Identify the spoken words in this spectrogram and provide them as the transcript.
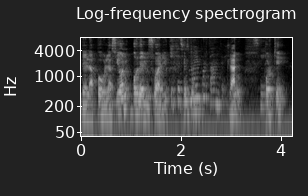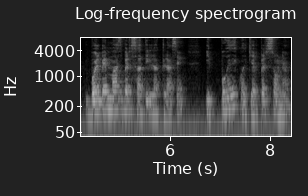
de la población o del usuario. Y que eso es muy importante. Claro, porque vuelve más versátil la clase y puede cualquier persona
